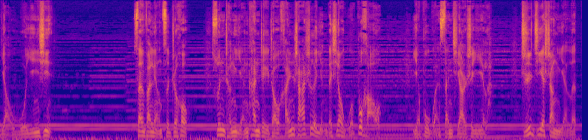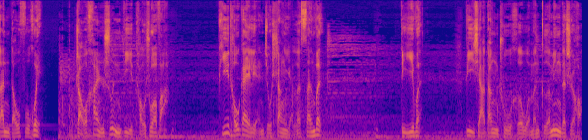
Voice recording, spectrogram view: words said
杳无音信。三番两次之后，孙承眼看这招含沙射影的效果不好，也不管三七二十一了，直接上演了单刀赴会。找汉顺帝讨说法，劈头盖脸就上演了三问。第一问：陛下当初和我们革命的时候，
